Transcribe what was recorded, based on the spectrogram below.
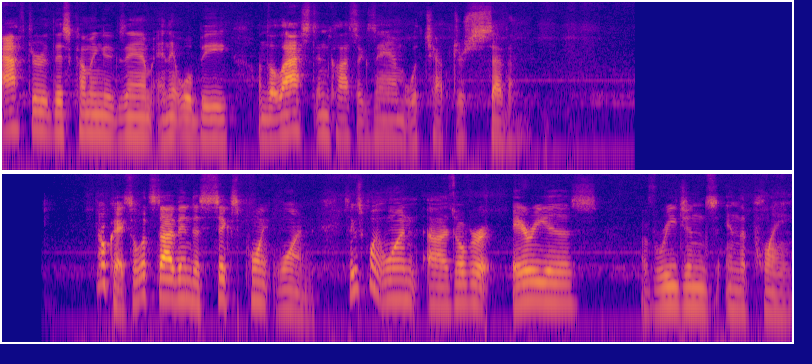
after this coming exam and it will be on the last in-class exam with chapter 7. Okay, so let's dive into 6.1. 6.1 uh, is over areas of regions in the plane.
